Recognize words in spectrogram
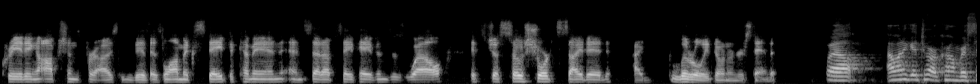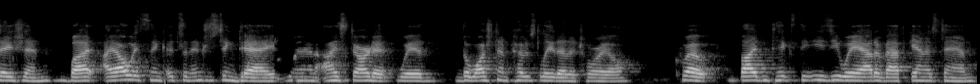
creating options for us, the Islamic State to come in and set up safe havens as well. It's just so short sighted. I literally don't understand it. Well, I want to get to our conversation, but I always think it's an interesting day when I started with the Washington Post lead editorial quote, Biden takes the easy way out of Afghanistan.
